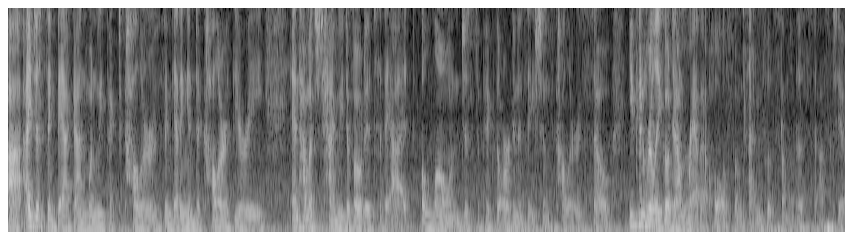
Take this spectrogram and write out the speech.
Uh, I just think back on when we picked colors and getting into color theory and how much time we devoted to that alone just to pick the organization's colors. So you can really go down rabbit holes sometimes with some of this stuff too.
